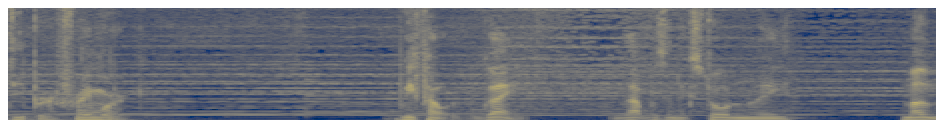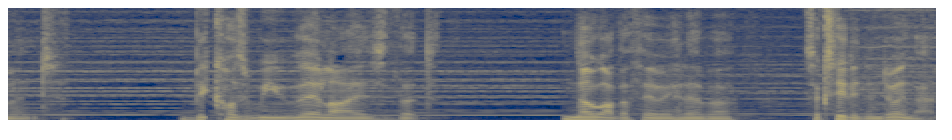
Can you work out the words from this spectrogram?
deeper framework. We felt great. That was an extraordinary moment because we realized that No other theory had ever succeeded in doing that.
